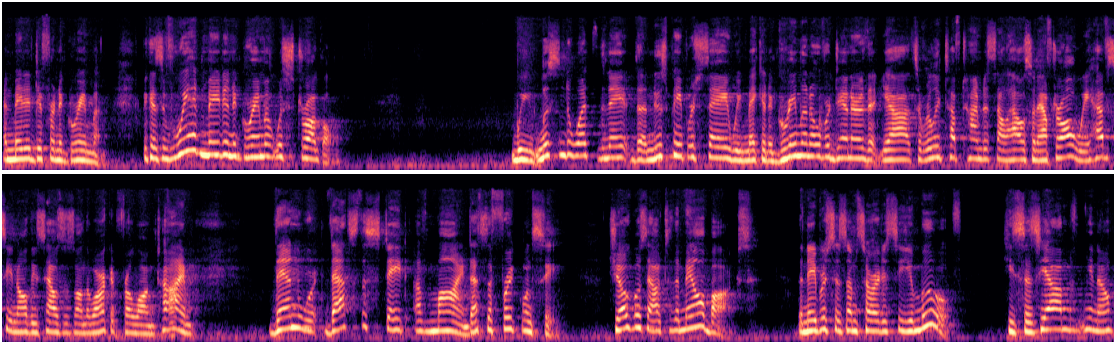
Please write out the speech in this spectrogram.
and made a different agreement. Because if we had made an agreement with struggle, we listen to what the, na- the, newspapers say. We make an agreement over dinner that, yeah, it's a really tough time to sell a house. And after all, we have seen all these houses on the market for a long time then that's the state of mind. That's the frequency. Joe goes out to the mailbox. The neighbor says, I'm sorry to see you move. He says, Yeah, I'm, you know,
